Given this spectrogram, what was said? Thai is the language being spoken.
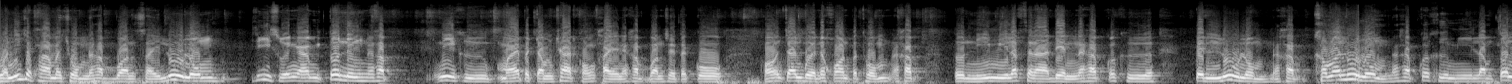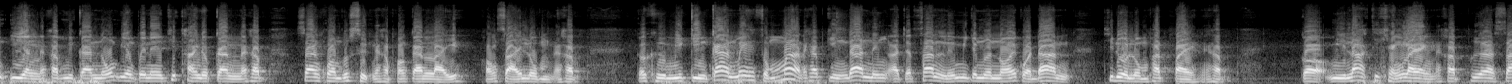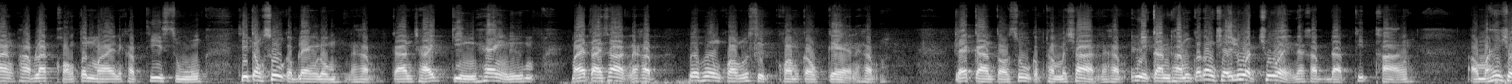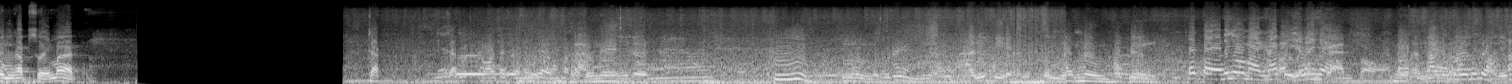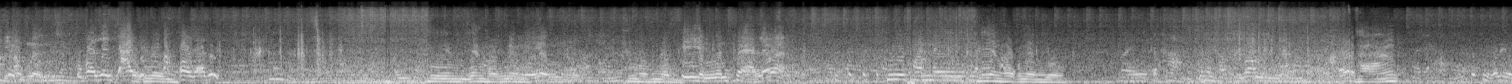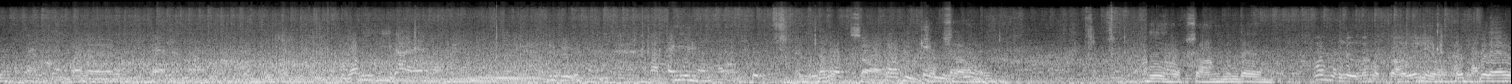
วันนี้จะพามาชมนะครับบอนไซลู่ลมที่สวยงามอีกต้นหนึ่งนะครับ นี่คือไม้ประจำชาติของไทยนะครับบอนไซตะโก ของอาจารย์เบิร์ดนครปฐมนะครับต้นนี้มีลักษณะเด่นนะครับก็คือเป็นลู่ลมนะครับคำว่าลู่ลมนะครับก็คือมีลำต้นเอียงนะครับ มีการโน้มเอียงไปในทิศทางเดียวกันนะครับ สร้างความรู้สึกนะครับของการไหลของสายลมนะครับ ก็คือมีกิ่งก้านไม่สมมาตรนะครับ กิ่งด้านหนึ่งอาจจะสั้น หรือมีจำนวนน้อยกว่าด้านที่โดนลมพัดไปนะครับ ก็มีรากที่แข็งแรงนะครับ เพื่อสร้างภาพลักษณ์ของต้นไม้นะครับที่สูงที่ต้องสู้กับแรงลมนะครับ การใช้กิ่งแห้งหรือไม้ตายซากนะครับ เพื่อเพิ่มความรู้สึกความเก่าแก่นะครับ และการต่อสู้กับธรรมชาตินะครับเทคนิคการทำก็ต้องใช้ลวดช่วยนะครับ ดัดทิศทางเอามาให้ชมครับสวยมาก จากจากอ๋อจากตรงนี้เลยครับตรงนี้เลย ดูได้อย่างนี้เลยอันนี้ปีไหนครับหกหนึ่งหกหนึ่งก็ต่อนี่ก็ประมาณห้าปีใช่ไหมเนี่ยต่อมาตรงโน้นดีกว่าอันนี้ปีหกหนึ่งผมไปใจใจต่อจากนี้นี่ยังยังหกหนึ่งยังหกหนึ่งปีเห็นเงินแสนแล้วอะคือทำในนี่ยังหกหนึ่งอยู่ในกระถางใช่ไหมครับหรือว่ามันกระถางก็ถือว่าเร็วนะแสนผมว่ามีดีได้นะทำ ไปยืนแล้วก็สองพอถึงเก่งสองนี่หกสองเหมือนเดิมว่าหกหนึ่งมาหกสองนี่เร็วครับเร็ว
